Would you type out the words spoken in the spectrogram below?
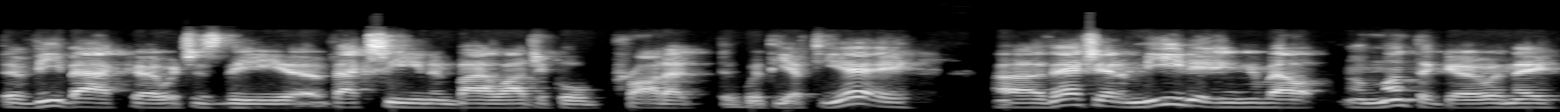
the VRBPAC, uh, which is the uh, vaccine and biological product with the FDA, uh, they actually had a meeting about a month ago, and they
